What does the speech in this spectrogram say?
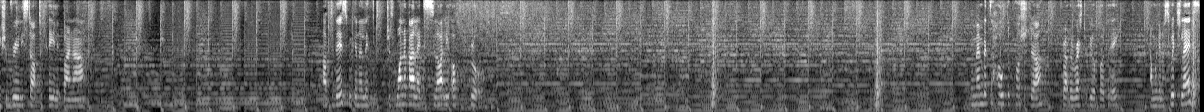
You should really start to feel it by now. After this, we're gonna lift just one of our legs slightly off the floor. Remember to hold the posture throughout the rest of your body. And we're gonna switch legs,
